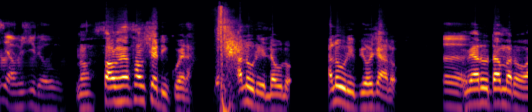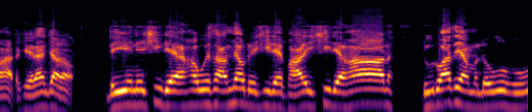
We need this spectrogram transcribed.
စရာမရှိတော့ဘူးနော်စောင်းရမ်းဆောက်ရှက်တွေကွဲတာအဲ့လိုတွေလုံးလို့အဲ့လိုတွေပြောကြလို့အဲခင်ဗျားတို့တတ်မတော်ကတကယ်တမ်းကြတော့လေရင်တွေရှိတယ်ဟာဝေစာအမြောက်တွေရှိတယ်ဘာတွေရှိတယ်ဟာလူသွားစရာမလိုဘူးဟို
